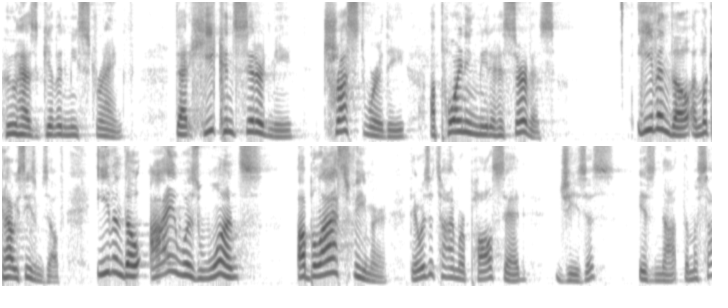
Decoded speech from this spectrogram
who has given me strength, that he considered me trustworthy appointing me to his service. Even though, and look at how he sees himself, even though I was once a blasphemer. There was a time where Paul said, Jesus is not the Messiah.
